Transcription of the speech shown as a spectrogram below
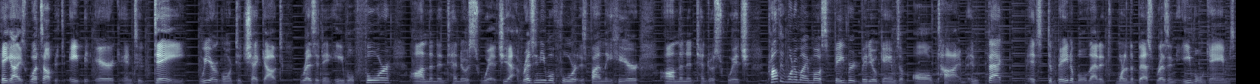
Hey guys, what's up? It's 8-Bit Eric, and today we are going to check out Resident Evil 4 on the Nintendo Switch. Yeah, Resident Evil 4 is finally here on the Nintendo Switch. Probably one of my most favorite video games of all time. In fact, it's debatable that it's one of the best Resident Evil games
